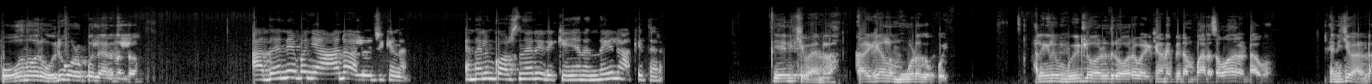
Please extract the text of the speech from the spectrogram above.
പോകുന്നവർ ഒരു കുഴപ്പമില്ലായിരുന്നല്ലോ. അതന്നെ തന്നെ ഇപ്പൊ ഞാനും ആലോചിക്കണേ. എന്തായാലും കുറച്ചു നേരം ഇരിക്കുക ഞാൻ എന്തെങ്കിലും ആക്കി തരാം. എനിക്ക് വേണ്ട. കഴിക്കാനുള്ള മൂടൊക്കെ പോയി. അല്ലെങ്കിൽ വീട്ടിൽ ഓരോരുത്തർ ഓരോ വഴിക്കാണെങ്കിൽ പിന്നെ മനസമാധാനം ഉണ്ടാകും എനിക്ക് വേണ്ട.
